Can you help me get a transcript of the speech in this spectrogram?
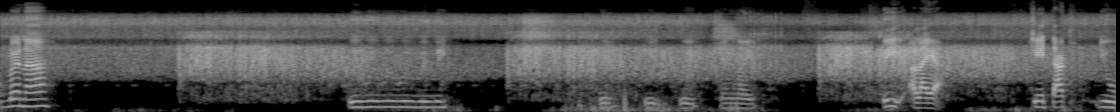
กด้วยนะวิววิววิววิววิว วิววิววิวยังไงอุ้ยอะไรอะเจตักอยู่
